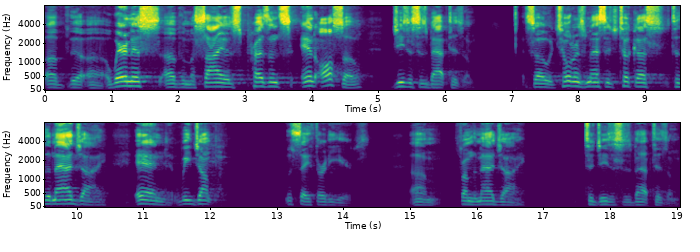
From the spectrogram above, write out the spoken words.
of the uh, awareness of the Messiah's presence, and also Jesus' baptism. So, children's message took us to the Magi and we jump, let's say, 30 years um, from the Magi to Jesus' baptism.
